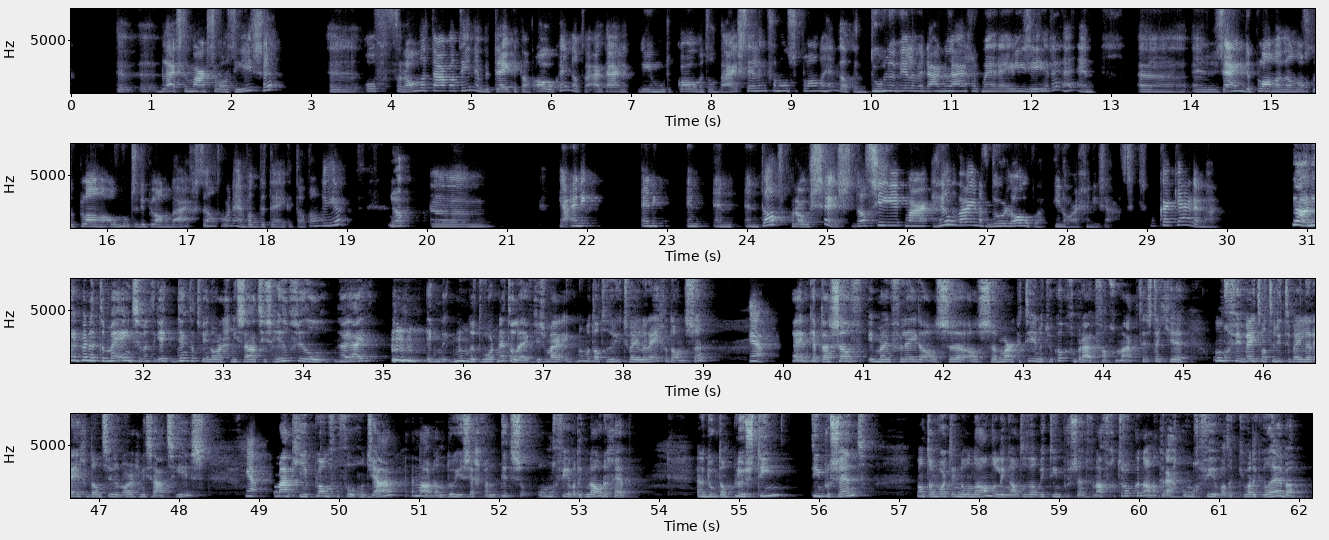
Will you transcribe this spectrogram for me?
blijft de markt zoals die is, hè? Eh, of verandert daar wat in? En betekent dat ook hè, dat we uiteindelijk weer moeten komen tot bijstelling van onze plannen? Hè? Welke doelen willen we daar nu eigenlijk mee realiseren? Hè? En, eh, en zijn de plannen dan nog de plannen of moeten die plannen bijgesteld worden? En wat betekent dat dan weer? ja, Ehm, ja, en, ik, en, ik, en, en, en dat proces, dat zie ik maar heel weinig doorlopen in organisaties. Hoe kijk jij daarnaar? Ja, nee, ik ben het ermee eens. Want ik, ik denk dat we in organisaties heel veel. Nou ja, ik, ik noemde het woord net al eventjes, maar ik noem het altijd rituele regendansen. Ja, En ik heb daar zelf in mijn verleden als, eh, als eh, marketeer natuurlijk ook gebruik van gemaakt. Dus dat je ongeveer weet wat de rituele regendans in een organisatie is. ja, Dan maak je je plan voor volgend jaar. En nou, dan doe je zeg van dit is ongeveer wat ik nodig heb. En dan doe ik dan plus 10, 10 Want dan wordt in de onderhandeling altijd wel weer 10% van afgetrokken. Nou, dan krijg ik ongeveer wat ik, wat ik wil hebben.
